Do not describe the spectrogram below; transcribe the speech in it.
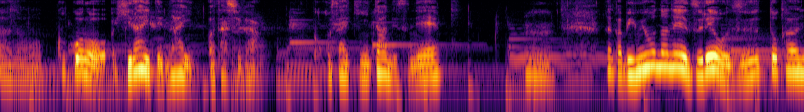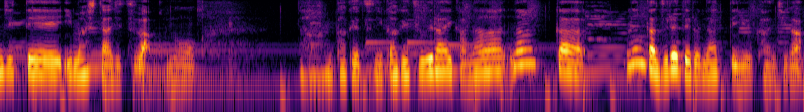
あの心を開いてない私がここ最近いたんですね。うん、なんか微妙なねズレをずっと感じていました実はこの何ヶ月2ヶ月ぐらいかななんかなんかずれてるなっていう感じが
